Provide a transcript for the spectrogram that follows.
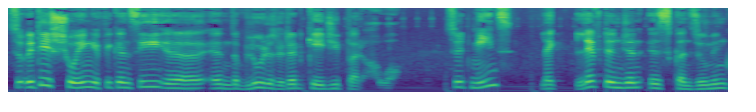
So it is showing, if you can see uh, in the blue, it is written kg per hour. So it means like left engine is consuming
